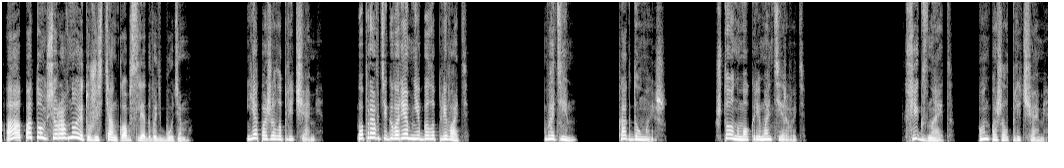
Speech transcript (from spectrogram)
А потом все равно эту жестянку обследовать будем». Я пожала плечами. По правде говоря, мне было плевать. «Вадим, как думаешь, что он мог ремонтировать?» «Фиг знает». Он пожал плечами.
